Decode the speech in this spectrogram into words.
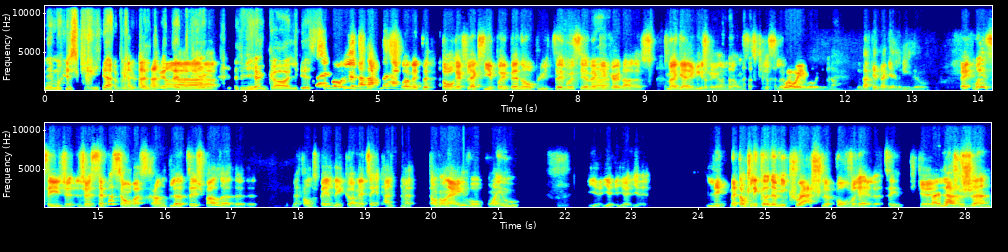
Mais moi, je criais après, je le traitais de vieux, vieux calice. Hey, mon Dieu, tabarnak! ouais, mais toi, ton réflexe, il est pas épais non plus. Tu sais, moi, s'il y avait Ah. quelqu'un dans ma galerie, je serais comme non, c'est Chris là? Oui, oui, oui. oui. Non. Débarquer de ma galerie, là. Ben, moi, c'est, je, je sais pas si on va se rendre. Là, tu sais, je parle de, de- de- mettons, du pire des cas, mais tu sais, admettons qu'on arrive au point où, il y a- y a- y a- les- mettons que l'économie crash, là, pour vrai, là, tu sais, que Ben, l'argent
